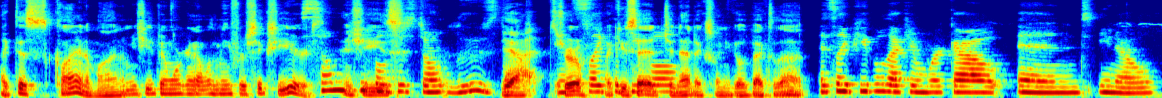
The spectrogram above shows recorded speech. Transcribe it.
like this client of mine, I mean, she's been working out with me for six years. Some people just don't lose that. yeah, it's true. Like, the you people- said, genetics when you go back to that. It's like people that can work out and, you know,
